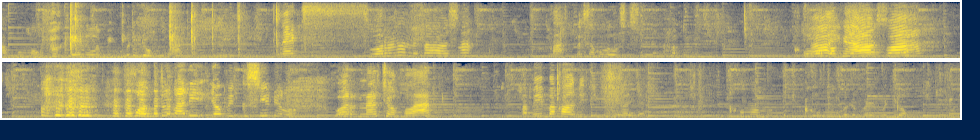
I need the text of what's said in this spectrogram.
aku mau pakai yang lebih bedok lagi. next. Warna neta alasna maaf guys aku gak usah Sunda aku Ya, mau pakai apa? tuh tadi jawabin ke sini loh. warna coklat tapi bakal ditipisin aja Aku mau aku mau bener-bener medok gitu loh.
